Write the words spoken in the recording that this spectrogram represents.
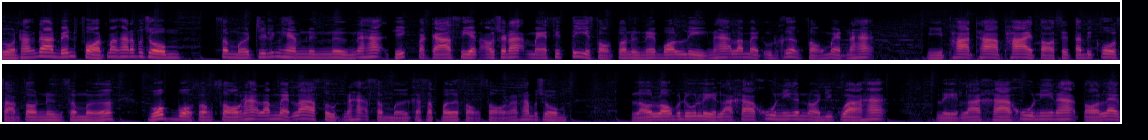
ส่วนทางด้านเบนฟอร์ดบ้างครับท่านผู้ชม เสมอจิลลิงแฮม 1-1 นะฮะฮิกปากกาเซียนเอาชนะแมนซิตี้2ต่อ1ในบอลลีกนะฮะ และแมตช์อุ่นเครื่อง 2 แมตช์นะฮะ มีพลาดท่าพ่ายต่อเซตาบิโก้3ต่อ1เสมอวบบวก 2-2 นะฮะ และแมตช์ล่าสุดนะฮะ เสมอกับสเปอร์ 2-2 นะท่านผู้ชม เราลองไปดูเลทราคาคู่นี้กันหน่อยดีกว่าฮะ เลทราคาคู่นี้นะฮะ ตอนแรก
